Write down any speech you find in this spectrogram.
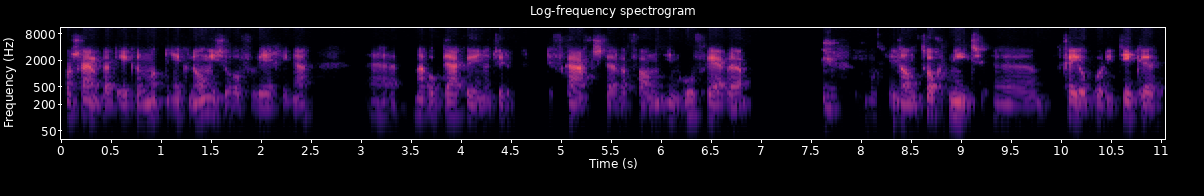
waarschijnlijk uit economische overwegingen. Uh, maar ook daar kun je natuurlijk de vraag stellen van in hoeverre moet je dan toch niet uh, geopolitieke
